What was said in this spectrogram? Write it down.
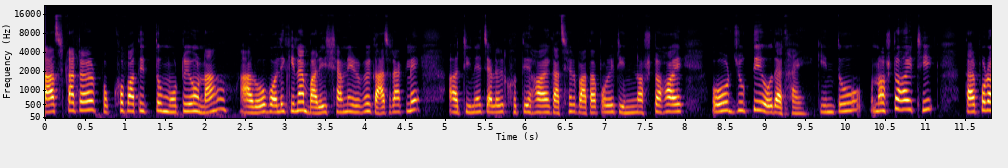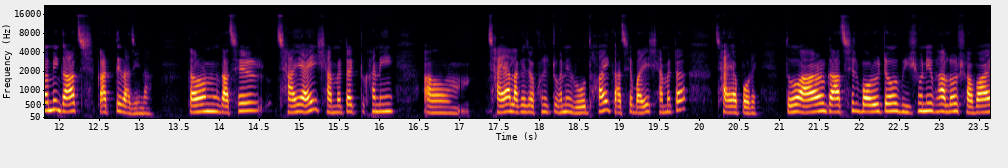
গাছ কাটার পক্ষপাতিত্ব মোটেও না, আর ও বলে কি না বাড়ির সামনে এভাবে গাছ রাখলে টিনের চালের ক্ষতি হয়, গাছের পাতা পড়ে টিন নষ্ট হয়, ওর যুক্তি ও দেখায়। কিন্তু নষ্ট হয় ঠিক, তারপর আমি গাছ কাটতে রাজি না। কারণ গাছের ছায়ায় সামনেটা একটুখানি ছায়া লাগে যখন একটুখানি রোদ হয়, গাছে বাড়ির সামনেটা ছায়া পড়ে। তো আর গাছের বড়ইটাও ভীষণই ভালো, সবাই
